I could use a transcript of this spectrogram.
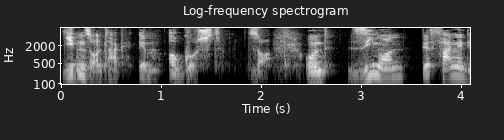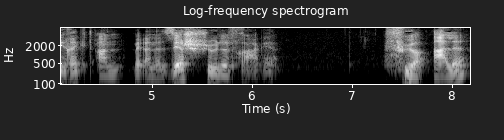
Jeden Sonntag im August. So. Und Simon, wir fangen direkt an mit einer sehr schönen Frage. Für alle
